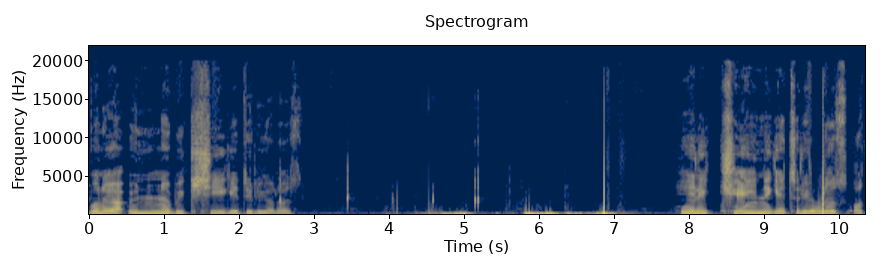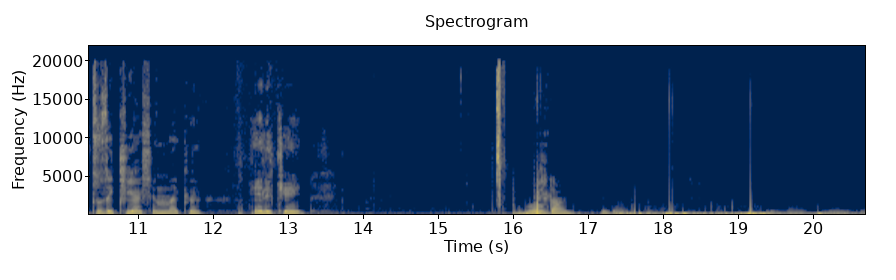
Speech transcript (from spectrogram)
Buraya ünlü bir kişiyi getiriyoruz. Harry Kane'i getiriyoruz. 32 yaşındaki Harry Kane. Buradan. Hocam. Nerede?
